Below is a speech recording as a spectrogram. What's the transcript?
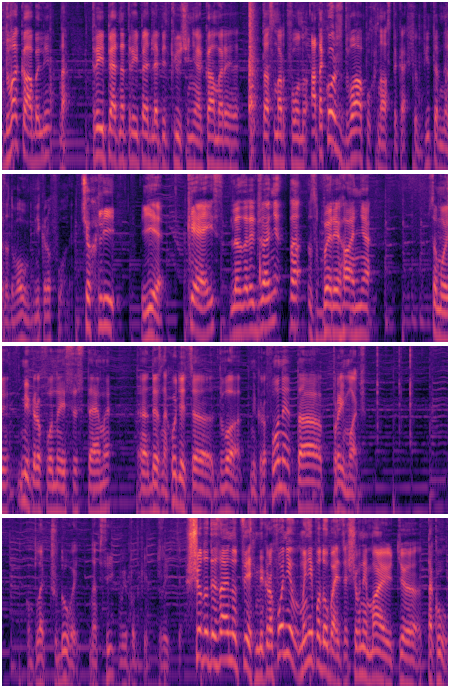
Два кабелі на 3,5 на 3,5 для підключення камери та смартфону, а також два пухнастика, щоб вітер не задавав мікрофони. В чохлі є кейс для заряджання та зберігання самої мікрофонної системи, е, де знаходяться два мікрофони та приймач. Комплект чудовий на всі випадки життя. Щодо дизайну цих мікрофонів, мені подобається, що вони мають е, таку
